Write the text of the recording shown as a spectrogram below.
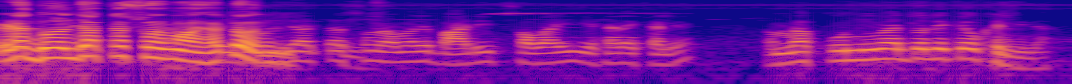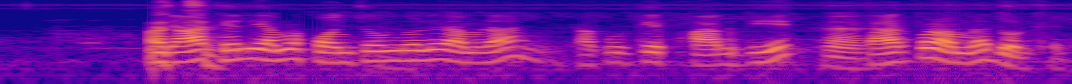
এটা দোলযাত্রার সময় হয় তো? দোলযাত্রার সময় আমাদের বাড়ির সবাই এখানে খেলে। আমরা পূর্ণিমার দোলে কেউ খেলি না। যা আচ্ছা। খেলি আমরা পঞ্চম দোলে আমরা ঠাকুরকে ফাঁক দিয়ে হ্যাঁ। তারপর আমরা দোল খেলি।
